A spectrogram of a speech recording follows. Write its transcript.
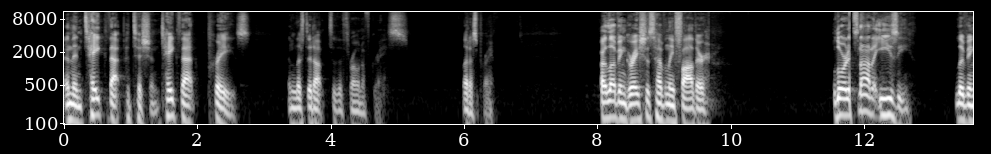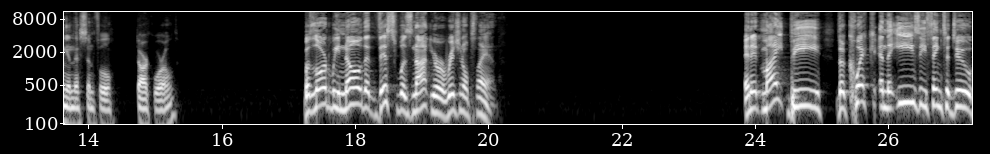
and then take that petition, take that praise, and lift it up to the throne of grace. Let us pray. Our loving, gracious Heavenly Father, Lord, it's not easy living in this sinful dark world. But Lord, we know that this was not your original plan. And it might be the quick and the easy thing to do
